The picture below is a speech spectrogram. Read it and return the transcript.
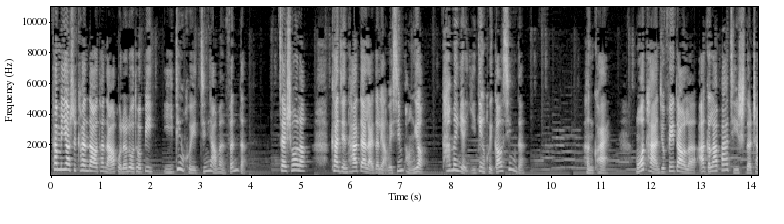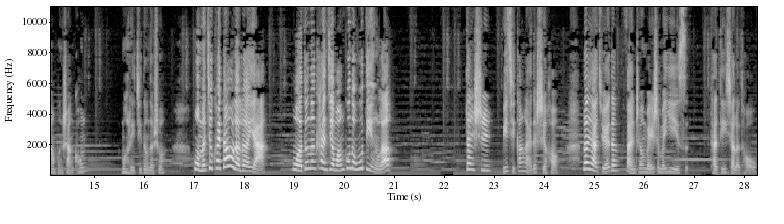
他们要是看到他拿回了骆驼币，一定会惊讶万分的。再说了，看见他带来的两位新朋友，他们也一定会高兴的。很快。魔毯就飞到了阿格拉巴集市的帐篷上空，茉莉激动地说：“我们就快到了，乐雅，我都能看见王宫的屋顶了。”但是比起刚来的时候，乐雅觉得返程没什么意思，她低下了头。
